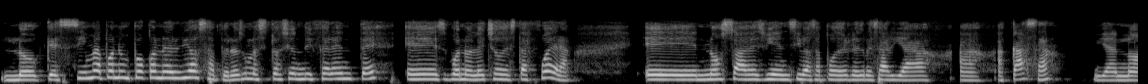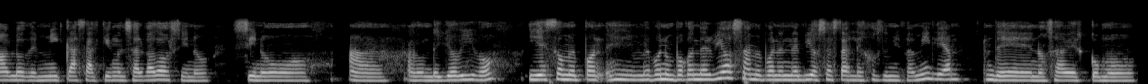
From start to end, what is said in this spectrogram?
Lo que sí me pone un poco nerviosa, pero es una situación diferente, es bueno el hecho de estar fuera. Eh, no sabes bien si vas a poder regresar ya a, casa Ya no hablo de mi casa aquí en El Salvador, sino, sino a, a donde yo vivo. Y eso me pone, me pone un poco nerviosa, me pone nerviosa estar lejos de mi familia, de no saber cómo,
